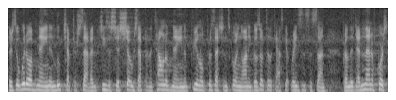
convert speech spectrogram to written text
There's the widow of Nain in Luke chapter 7. Jesus just shows up in the town of Nain. The funeral procession's going on. He goes up to the casket, raises his son from the dead. And then, of course,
